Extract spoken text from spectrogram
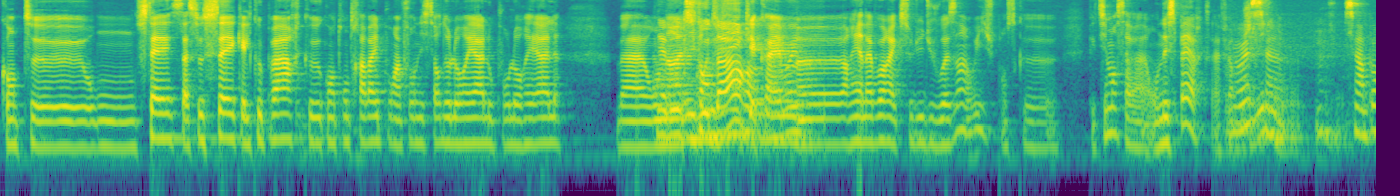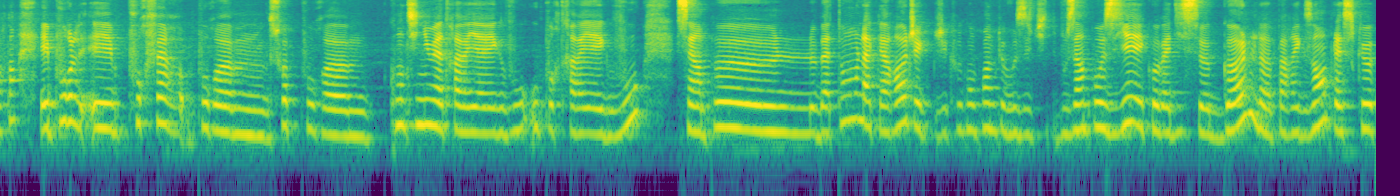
quand on sait, ça se sait quelque part que quand on travaille pour un fournisseur de L'Oréal ou pour L'Oréal, bah, on a, un niveau de vie qui a quand même euh, rien à voir avec celui du voisin. Oui, je pense que effectivement, ça, on espère que ça va faire bouger C'est important. Et pour, et pour faire, pour, euh, soit pour euh, continuer à travailler avec vous ou pour travailler avec vous, c'est un peu le bâton, la carotte. J'ai cru comprendre que vous, vous imposiez Ecovadis Gold, par exemple. Est-ce que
